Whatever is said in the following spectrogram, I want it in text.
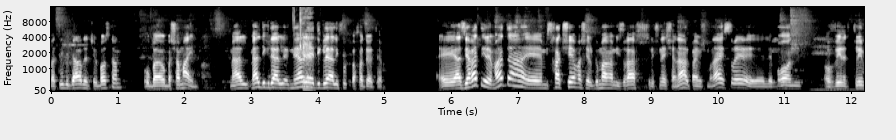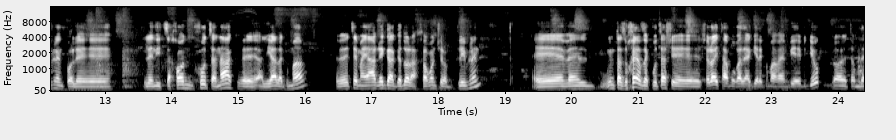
בטידי גרדן של בוסטון, הוא בשמיים. מעל, מעל דגלי, כן. דגלי אליפות פחות או יותר. אה, אז ירדתי למטה, אה, משחק שבע של גמר המזרח לפני שנה, 2018, אה, לברון הוביל את קליבלנד פה לניצחון חוץ ענק ועלייה לגמר, ובעצם היה הרגע הגדול האחרון שלו בקליבלנד. ואם אתה זוכר, זו קבוצה ש... שלא הייתה אמורה להגיע לגמר ה-NBA בדיוק, לא יותר מדי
